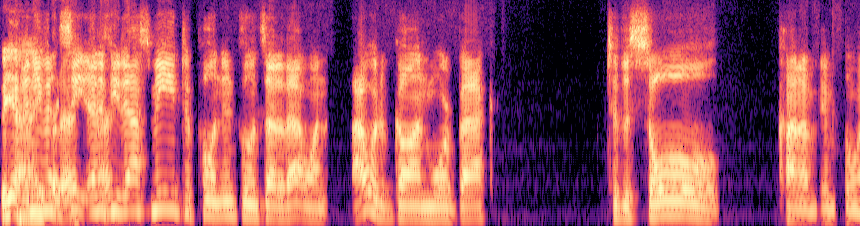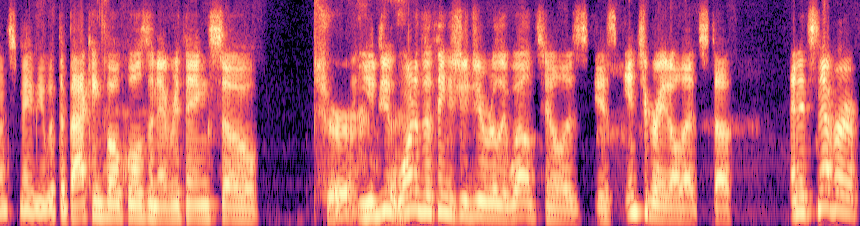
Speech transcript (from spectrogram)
but yeah, and I- even but I- see, and if you'd asked me to pull an influence out of that one, I would have gone more back to the soul kind of influence, maybe with the backing vocals and everything. So Sure. you do one of the things you do really well, Til, is is integrate all that stuff, and it's never.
